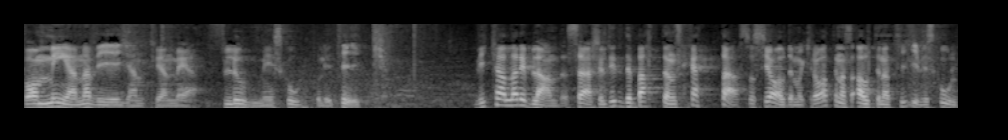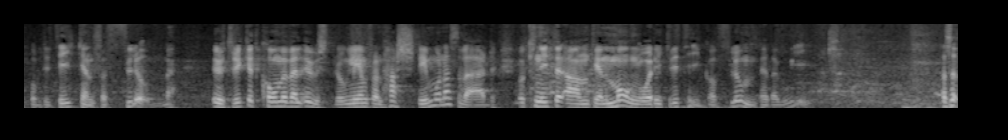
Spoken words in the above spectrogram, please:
Vad menar vi egentligen med flummig skolpolitik? Vi kallar ibland, särskilt i debattens hetta, Socialdemokraternas alternativ i skolpolitiken för flum. Uttrycket kommer väl ursprungligen från haschdimmornas värld och knyter an till en mångårig kritik av flumpedagogik. Alltså,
